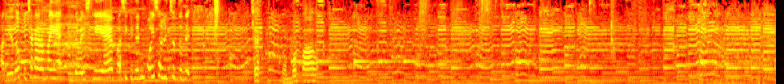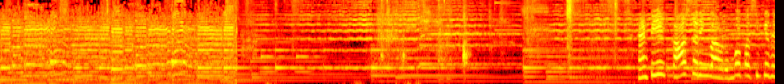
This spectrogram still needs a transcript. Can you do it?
அது ஏதோ பிச்சைக்கார பையன். இந்த வயசுலயே பசிக்குதுன்னு போய் சொல்லி சுத்துது. ரொம்ப பாவம். ஆண்டி காசு தரீங்களா? ரொம்ப பசிக்குது.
